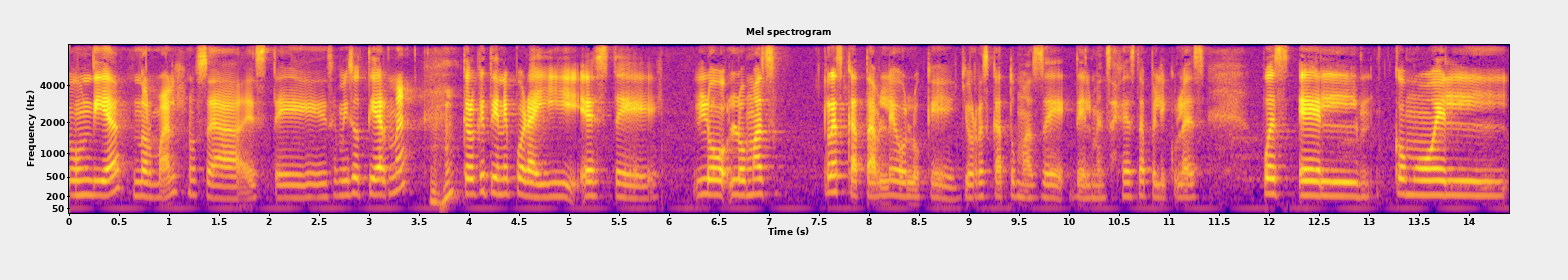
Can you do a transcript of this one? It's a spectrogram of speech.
un día normal, o sea, este se me hizo tierna. Creo que tiene por ahí este lo, lo, más rescatable o lo que yo rescato más de, del mensaje de esta película es pues el como el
